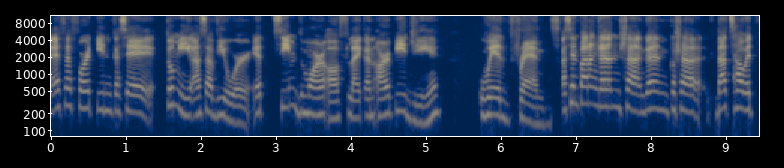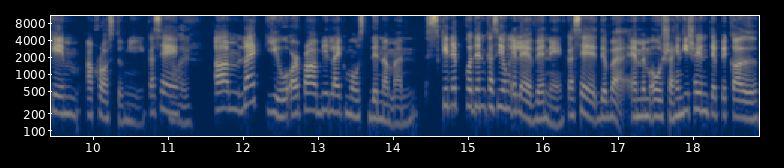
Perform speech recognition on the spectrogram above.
FF14 kasi, to me, as a viewer, it seemed more of like an RPG with friends. As in, parang ganun siya, ganun ko siya, that's how it came across to me. Kasi, Okay. Um, like you, or probably like most din naman, skinip ko din kasi yung 11 eh. Kasi, di ba, MMO siya. Hindi siya yung typical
